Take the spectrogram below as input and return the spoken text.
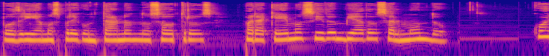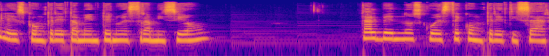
podríamos preguntarnos nosotros para qué hemos sido enviados al mundo. ¿Cuál es concretamente nuestra misión? Tal vez nos cueste concretizar.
